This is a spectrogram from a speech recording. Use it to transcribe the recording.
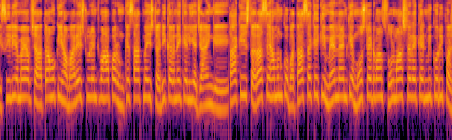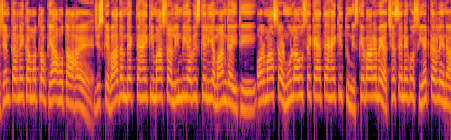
इसीलिए मैं अब चाहता हूँ कि हमारे स्टूडेंट वहाँ पर उनके साथ में स्टडी करने के लिए जाएँगे, ताकि इस तरह से हम उनको बता सके कि मेनलैंड के most advance soul master academy को रिप्रेजेंट करने का मतलब क्या होता है। जिसके बाद हम देखते हैं कि मास्टर लिन भी अब इसके लिए मान गई थी, और मास्टर मूला उससे कहते हैं कि तुम इसके बारे में अच्छे से नेगोशिएट कर लेना,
